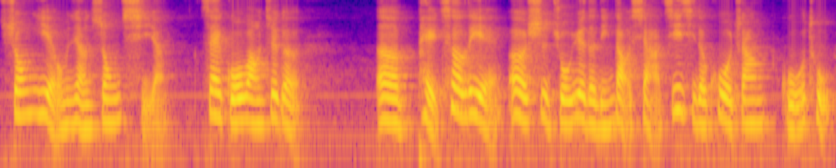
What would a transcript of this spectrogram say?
中叶我们讲中期啊，在国王这个。呃，佩特列二世卓越的领导下，积极的扩张国土，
